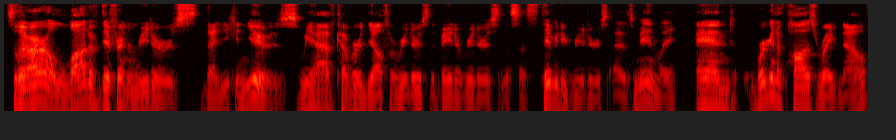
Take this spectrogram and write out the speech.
So there are a lot of different readers that you can use. We have covered the alpha readers, the beta readers, and the sensitivity readers as mainly. And we're going to pause right now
